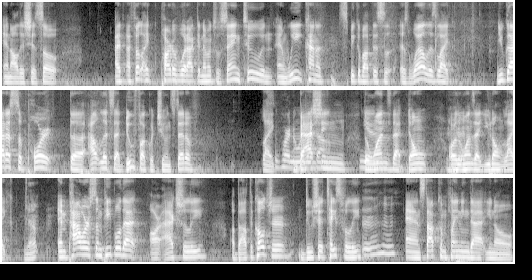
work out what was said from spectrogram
and all this shit. So. I, I felt like part of what Akademiks was saying too, and, and we kind of speak about this as well, is like you gotta support the outlets that do fuck with you instead of like Supporting the ones that bashing don't. the Yeah. ones that don't or the mm-hmm. ones that you don't like. Yep. Empower some people that are actually about the culture, do shit tastefully, Mm-hmm. and stop complaining that you know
